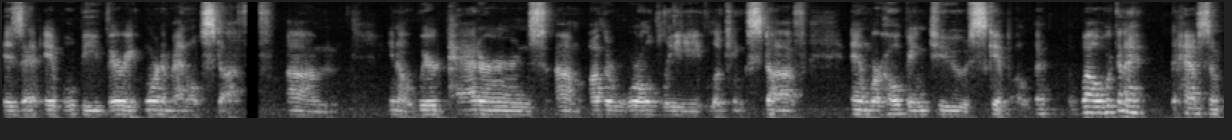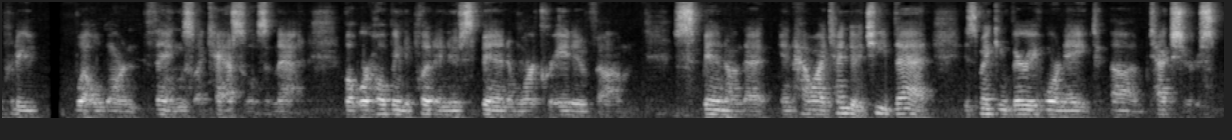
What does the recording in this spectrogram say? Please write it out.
is that it will be very ornamental stuff. Um, you know, weird patterns, um, otherworldly looking stuff, and we're hoping to skip. Well, we're going to have some pretty well-worn things like castles and that, but we're hoping to put a new spin and more creative um, spin on that. And how I tend to achieve that is making very ornate um, textures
